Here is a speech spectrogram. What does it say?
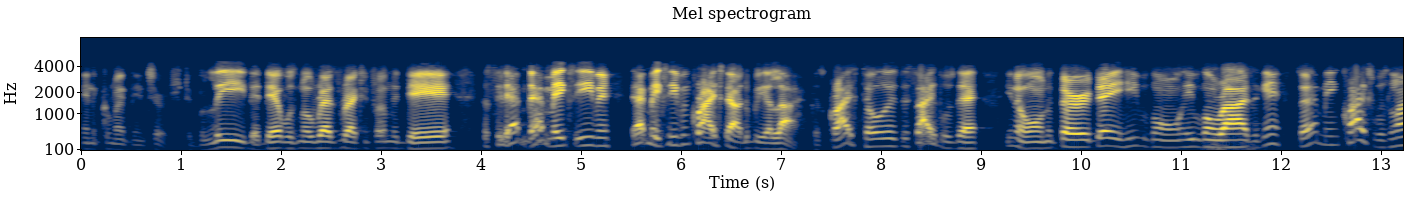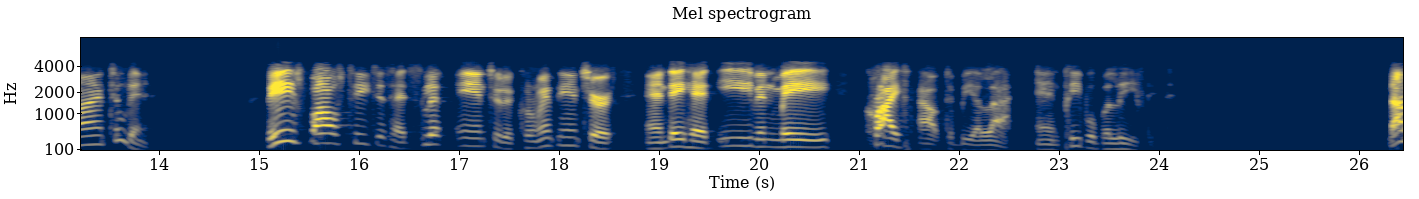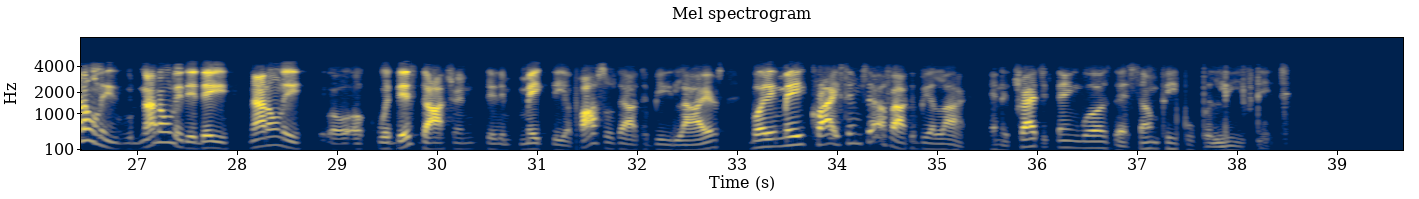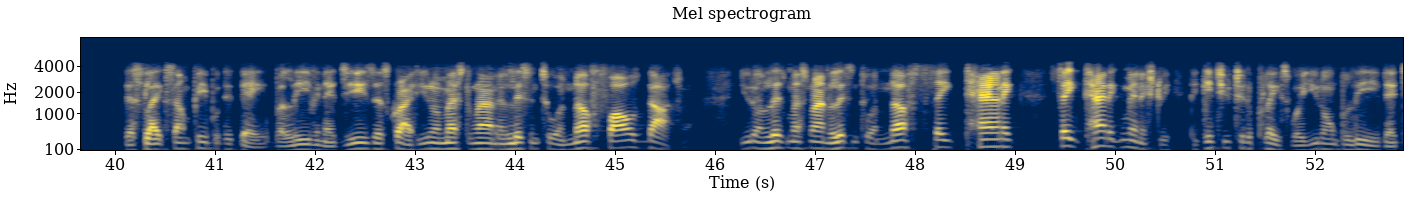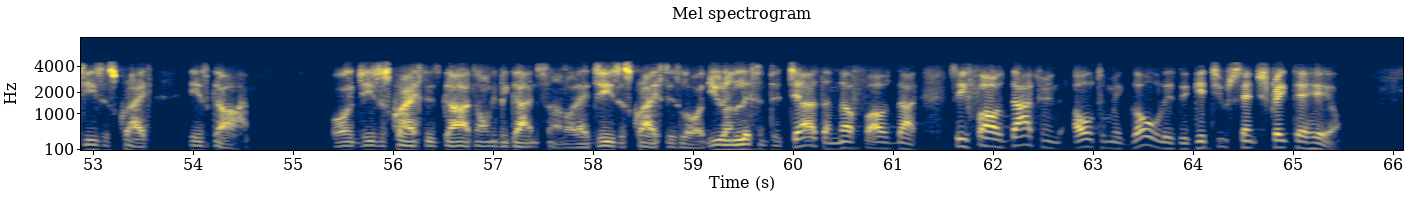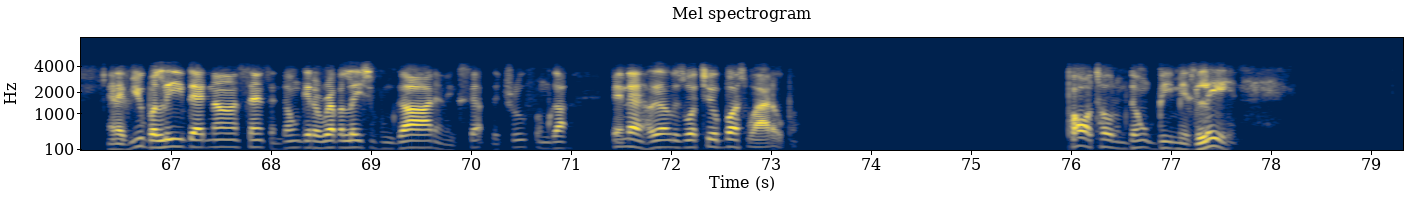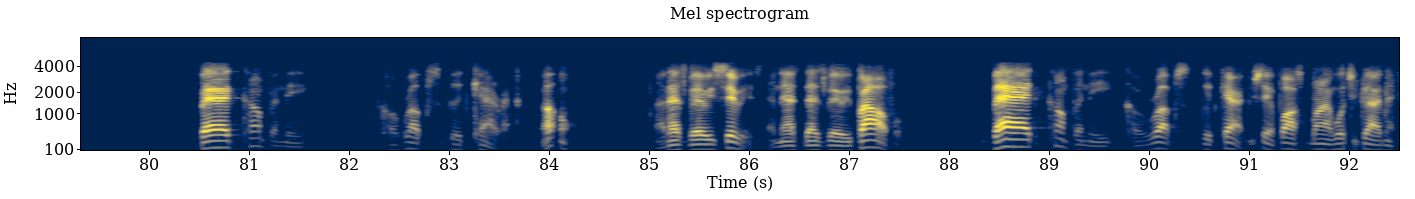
in the Corinthian church to believe that there was no resurrection from the dead. Because see that that makes even that makes even Christ out to be a lie. Because Christ told his disciples that you know on the third day he was going he was going to rise again. So that means Christ was lying too. Then these false teachers had slipped into the Corinthian church and they had even made Christ out to be a lie, and people believed it. Not only not only did they not only uh, with this doctrine did it make the apostles out to be liars, but it made Christ himself out to be a liar. And the tragic thing was that some people believed it. Just like some people today believing that Jesus Christ, you don't mess around and listen to enough false doctrine. You don't mess around and listen to enough satanic satanic ministry to get you to the place where you don't believe that Jesus Christ is God or Jesus Christ is God's only begotten Son, or that Jesus Christ is Lord. You don't listen to just enough false doctrine. See, false doctrine's ultimate goal is to get you sent straight to hell. And if you believe that nonsense and don't get a revelation from God and accept the truth from God, then that hell is what you'll bust wide open. Paul told him, don't be misled. Bad company corrupts good character. Uh oh. Now that's very serious and that's that's very powerful. Bad company corrupts good character. You say, Apostle Brian, what you driving? at?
